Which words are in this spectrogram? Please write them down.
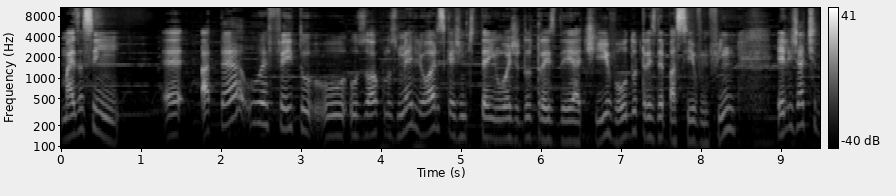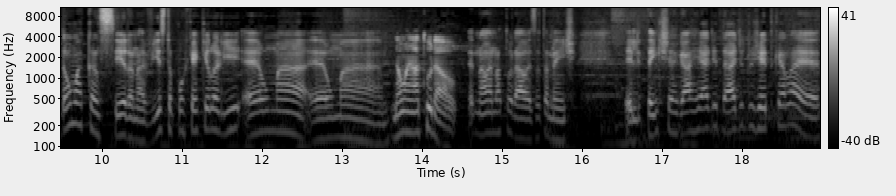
Mas assim, é, até o efeito, o, os óculos melhores que a gente tem hoje do 3D ativo ou do 3D passivo, enfim, eles já te dão uma canseira na vista porque aquilo ali é uma é uma não é natural. Não é natural, exatamente. Ele tem que enxergar a realidade do jeito que ela é.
